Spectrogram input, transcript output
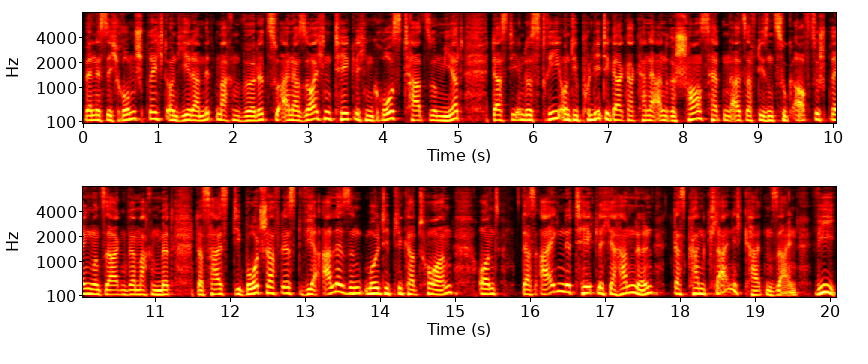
wenn es sich rumspricht und jeder mitmachen würde, zu einer solchen täglichen Großtat summiert, dass die Industrie und die Politiker gar keine andere Chance hätten, als auf diesen Zug aufzuspringen und sagen, wir machen mit. Das heißt, die Botschaft ist, wir alle sind Multiplikatoren und das eigene tägliche Handeln, das können Kleinigkeiten sein, wie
